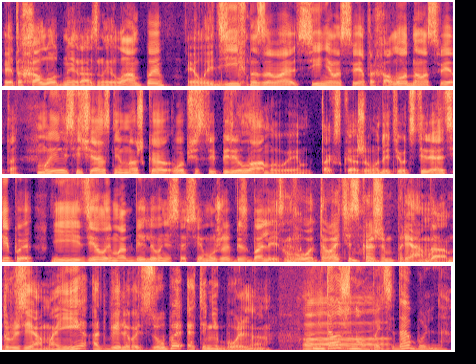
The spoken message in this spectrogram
это холодные разные лампы, LED их называют, синего света, холодного света, мы сейчас немножко в обществе переламываем, так скажем, вот эти вот стереотипы и делаем отбеливание совсем уже безболезненно. Вот, давайте скажем прямо. Да. Друзья мои, отбеливать зубы – это не больно. Не должно быть, да, больно?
